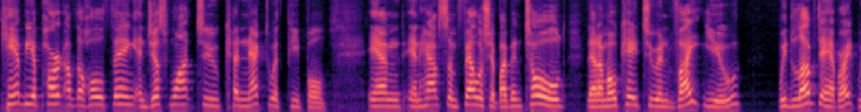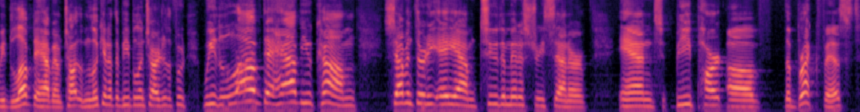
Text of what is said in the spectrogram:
can't be a part of the whole thing and just want to connect with people, and, and have some fellowship. I've been told that I'm okay to invite you. We'd love to have, right? We'd love to have you. I'm, talking, I'm looking at the people in charge of the food. We'd love to have you come 7:30 a.m. to the ministry center and be part of the breakfast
